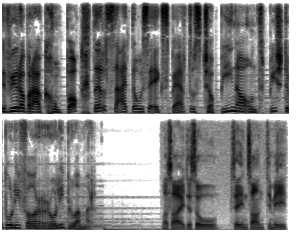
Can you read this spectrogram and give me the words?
Dafür aber auch kompakter, sagt unser Experte aus Chapina und Pistenbullifahrer Rolli Blumer. Man sagt so 10 cm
